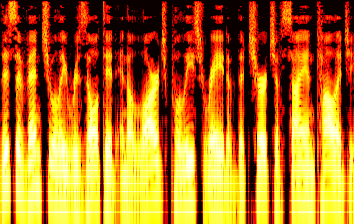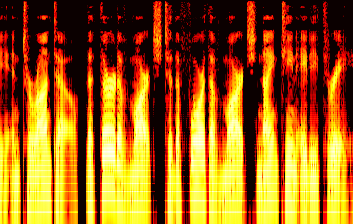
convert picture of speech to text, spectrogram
This eventually resulted in a large police raid of the Church of Scientology in Toronto, 3 March to 4 March 1983.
